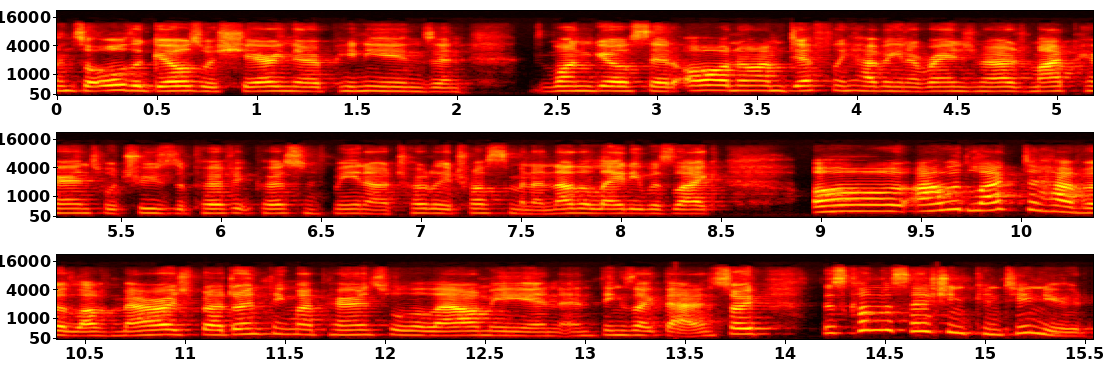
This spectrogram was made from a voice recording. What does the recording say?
And so all the girls were sharing their opinions. And one girl said, Oh, no, I'm definitely having an arranged marriage. My parents will choose the perfect person for me, and I totally trust them. And another lady was like, Oh, I would like to have a love marriage, but I don't think my parents will allow me, and, and things like that. And so this conversation continued.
